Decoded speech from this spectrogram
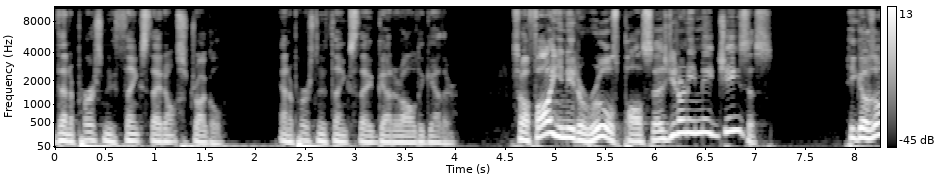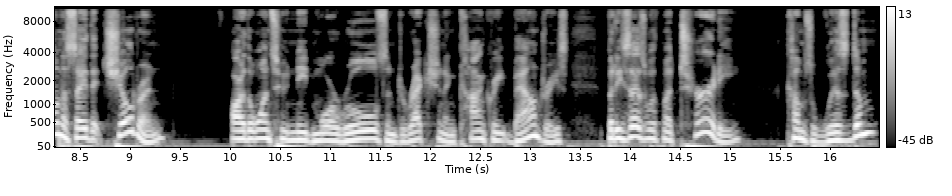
than a person who thinks they don't struggle and a person who thinks they've got it all together. So if all you need are rules, Paul says, you don't even need Jesus. He goes on to say that children are the ones who need more rules and direction and concrete boundaries, but he says with maturity comes wisdom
